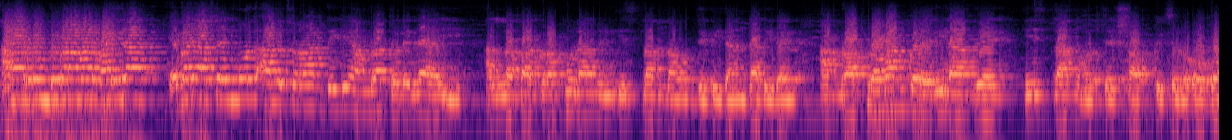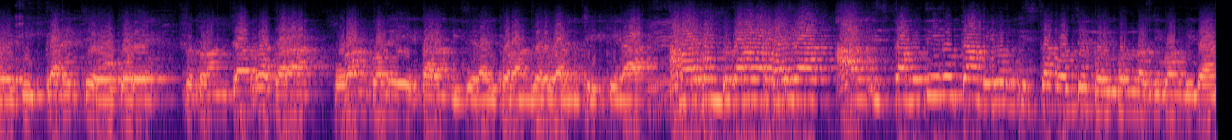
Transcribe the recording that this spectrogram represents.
আমার বন্ধুগণ, আমার ভাইরা, এবারে আসেন মূল আলোচনার দিকে, আমরা চলে যাই। আল্লাহ পাক রব্বুল আলামিন ইসলাম নামক যে বিধানটা দিবেন, আমরা প্রমাণ করে দিলাম যে ইসলাম হচ্ছে সবকিছুর উপরে বিজ্ঞানের চেয়ে উপরে সুতরাং যারা যারা কোরআন বলে, তারা নিজেরাই কোরআন ধরে বলেন, ঠিক কিনা? আমার বন্ধুগণ, আমার ভাইরা আল ইসলাম দিনুল কামিলুন ইসলাম হচ্ছে পরিপূর্ণ জীবন বিধান।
